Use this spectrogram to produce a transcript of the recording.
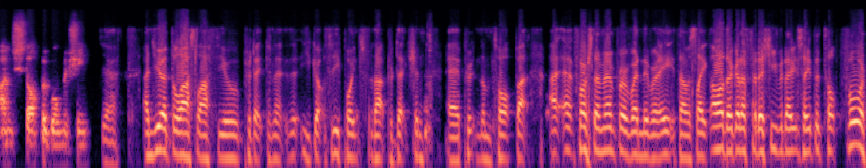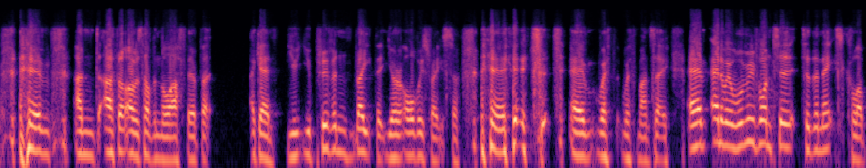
unstoppable machine. Yeah, and you had the last laugh, you predicting it. You got three points for that prediction, uh, putting them top. But I, at first, I remember when they were eighth, I was like, "Oh, they're going to finish even outside the top four. Um, and I thought I was having the laugh there, but again, you you've proven right that you're always right, so um, with with Man City. Um, anyway, we'll move on to to the next club.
